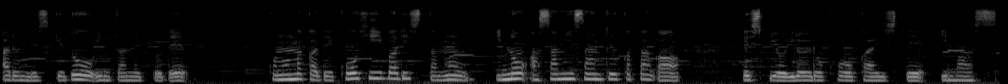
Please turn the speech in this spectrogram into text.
あるんですけどインターネットで。この中でコーヒーバリスタの井野あさみさんという方がレシピをいろいろ公開しています。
